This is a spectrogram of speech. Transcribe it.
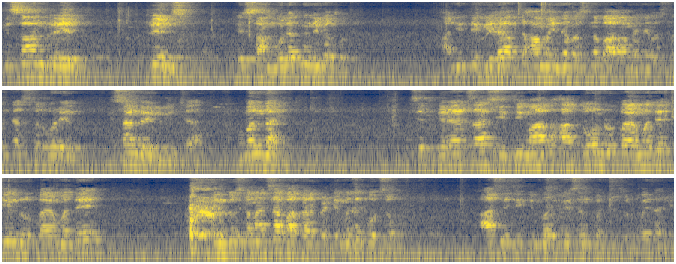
किसान रेल ट्रेन्स हे सांगोल्यातनं निघत होते. आणि ते गेल्या दहा महिन्यापासून बारा महिन्यापासून त्या सर्व रेल किसान रेल्वेच्या बंद आहेत. शेतकऱ्याचा शेतीमाल हा दोन रुपयामध्ये तीन रुपयामध्ये हिंदुस्थानाच्या बाजारपेठेमध्ये पोहोचवतो. आज त्याची किंमत वीस आणि पंचवीस रुपये झाली.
